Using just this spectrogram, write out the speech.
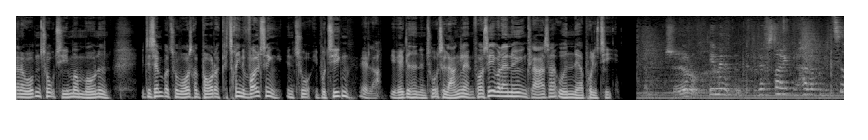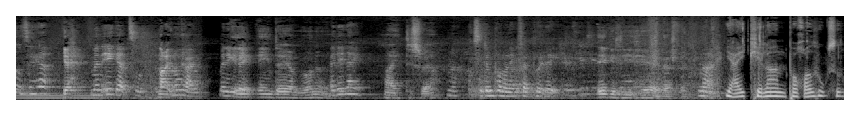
Den er åben to timer om måneden. I december tog vores reporter Katrine Volsing en tur i butikken, eller i virkeligheden en tur til Langeland, for at se, hvordan øen klarer sig uden nærpoliti. Søger du? Jamen, jeg forstår ikke, holder politiet til her? Ja. Men ikke altid? Nej. Nogle gange, men ikke i dag? En, en dag om måneden. Er det i dag? Nej, desværre. Nå, så dem får man ikke fat på i dag? Ikke lige her i hvert fald. Nej. Jeg er i kælderen på Rådhuset,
